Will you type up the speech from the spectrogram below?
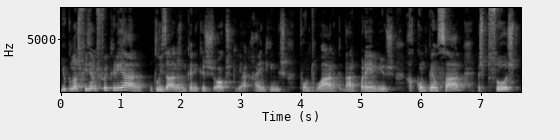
E o que nós fizemos foi criar, utilizar as mecânicas de jogos, criar rankings, pontuar, dar prémios, recompensar as pessoas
